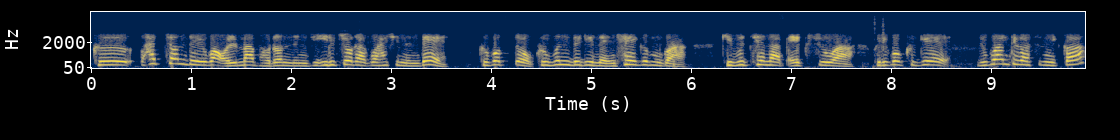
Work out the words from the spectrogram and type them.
그 화천대유가 얼마 벌었는지 1조라고 하시는데 그것도 그분들이 낸 세금과 기부채납 액수와 그리고 그게 누구한테 갔습니까?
